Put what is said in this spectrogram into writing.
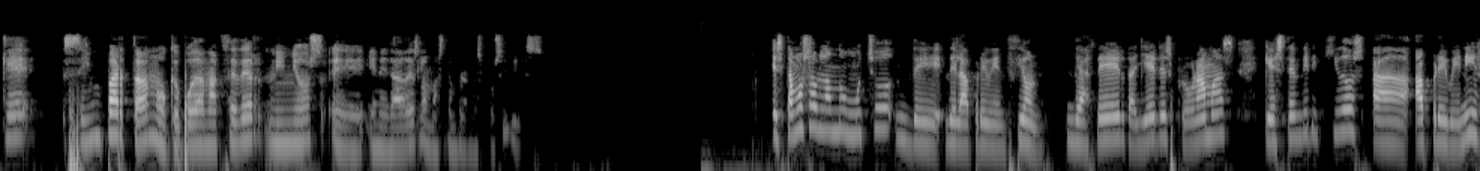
que se impartan o que puedan acceder niños eh, en edades lo más tempranas posibles. Estamos hablando mucho de, la prevención, de hacer talleres, programas que estén dirigidos a, a prevenir.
